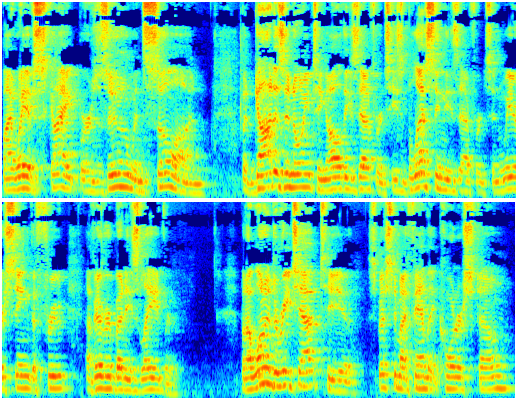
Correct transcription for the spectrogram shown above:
by way of Skype or Zoom and so on. But God is anointing all these efforts. He's blessing these efforts, and we are seeing the fruit of everybody's labor. But I wanted to reach out to you, especially my family at Cornerstone,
